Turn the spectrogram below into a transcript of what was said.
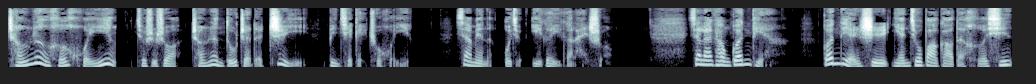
承认和回应，就是说承认读者的质疑，并且给出回应。下面呢，我就一个一个来说。先来看观点，观点是研究报告的核心，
